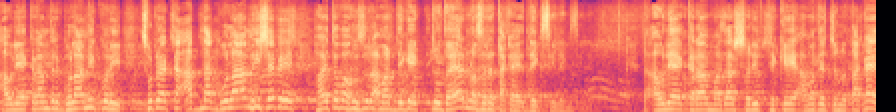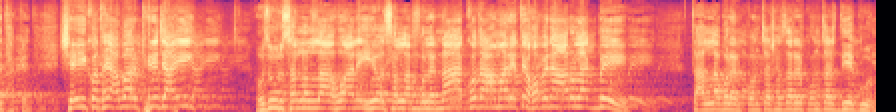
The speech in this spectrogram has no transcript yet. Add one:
আউলিয়া একরামদের গোলামি করি, ছোট একটা আপনা গোলাম হিসেবে হয়তো বা হুজুর আমার দিকে একটু দয়ার নজরে তাকায় দেখছিলেন। তা আউলিয়া একরাম মাজার শরীফ থেকে আমাদের জন্য তাকায় থাকেন। সেই কথায় আবার ফিরে যাই। হুজুর সাল্লাহ আলহি সাল্লাম বলেন না, খোদা, আমার এতে হবে না, আরও লাগবে। তা আল্লাহ বলেন, পঞ্চাশ হাজারের পঞ্চাশ দিয়ে গুণ।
